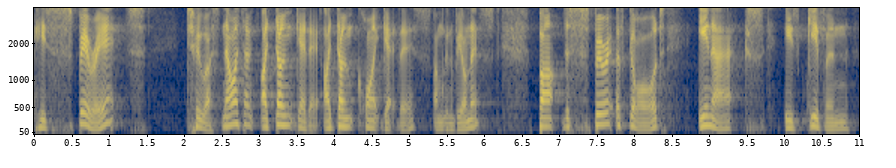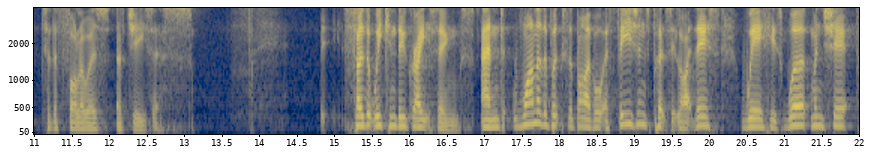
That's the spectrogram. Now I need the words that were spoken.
his spirit to us. Now I don't I don't get it. I don't quite get this, I'm going to be honest. But the spirit of God in Acts is given to the followers of Jesus so that we can do great things. And one of the books of the Bible, Ephesians, puts it like this We're his workmanship,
